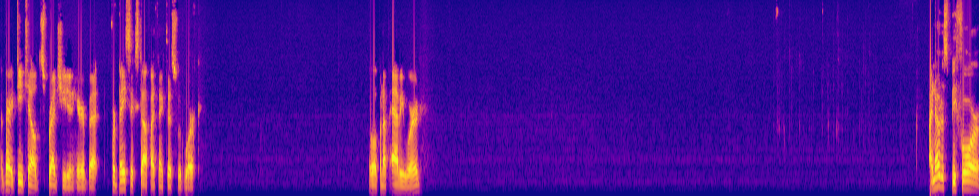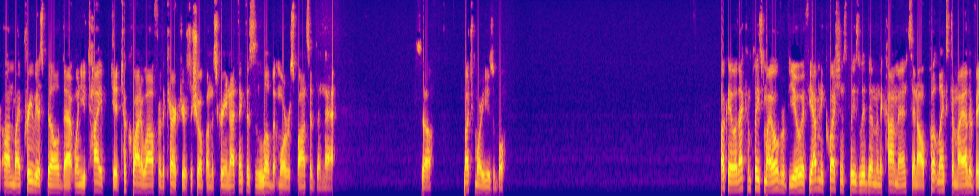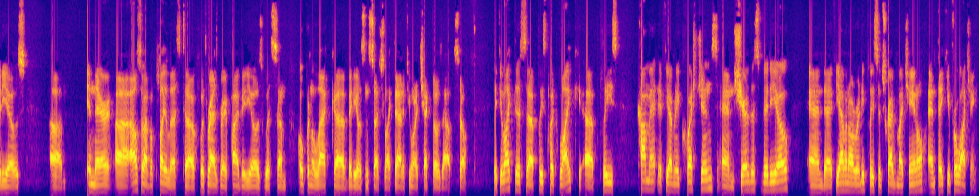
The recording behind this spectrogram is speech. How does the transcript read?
a very detailed spreadsheet in here, but for basic stuff, I think this would work. We'll open up AbiWord. I noticed before on my previous build that when you typed, it took quite a while for the characters to show up on the screen. I think this is a little bit more responsive than that. So, much more usable. Okay, well that completes my overview. If you have any questions, please leave them in the comments, and I'll put links to my other videos um, in there. Uh, I also have a playlist uh, with Raspberry Pi videos with some OpenELEC uh, videos and such like that if you want to check those out. So if you like this, uh, please click like. Uh, please comment if you have any questions and share this video. And uh, if you haven't already, please subscribe to my channel. And thank you for watching.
